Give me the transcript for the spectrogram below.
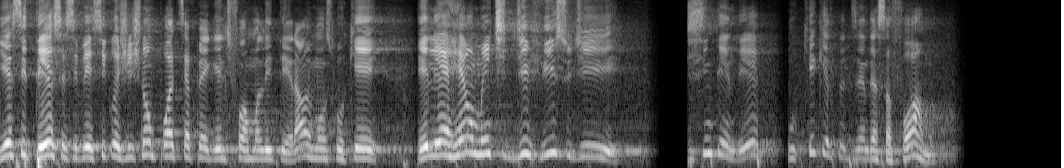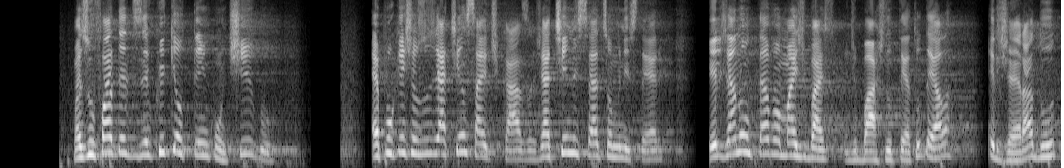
e esse texto, esse versículo, a gente não pode se apegar ele de forma literal, irmãos, porque ele é realmente difícil de, de se entender por que, que ele está dizendo dessa forma. Mas o fato dele dizer o que, que eu tenho contigo, é porque Jesus já tinha saído de casa, já tinha iniciado seu ministério, ele já não estava mais debaixo, debaixo do teto dela, ele já era adulto.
